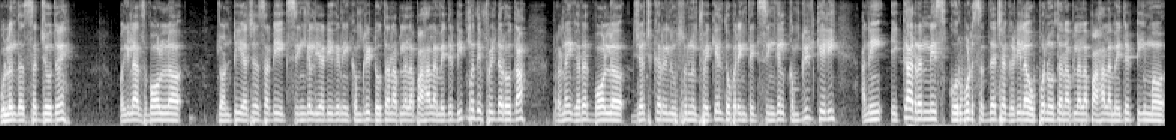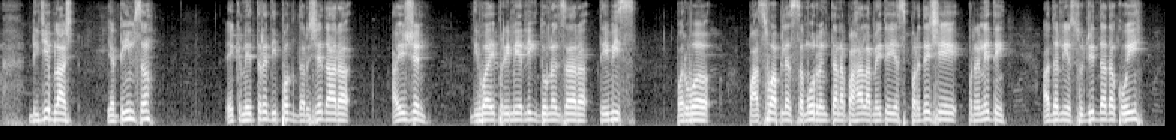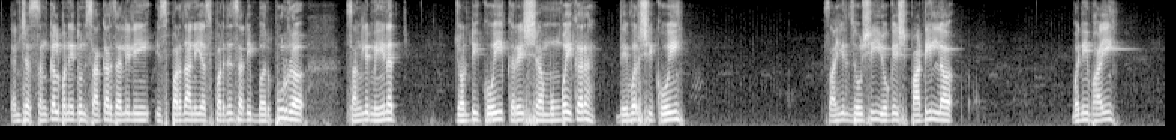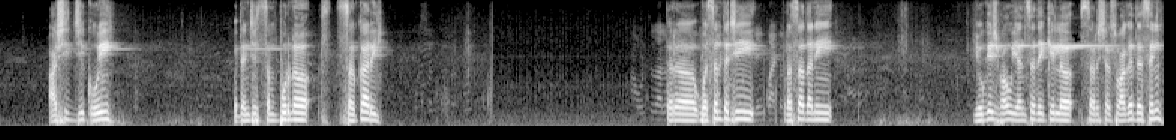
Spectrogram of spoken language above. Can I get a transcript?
गोलंदाज सज्ज होतोय. पहिलाच बॉल जॉन्टी याच्यासाठी एक सिंगल या ठिकाणी कंप्लीट होताना आपल्याला पाहायला मिळते. डीपमध्ये फिल्डर होता. प्रणय घरत बॉल जज करेल उचलून फेकेल. तोपर्यंत एक सिंगल कंप्लीट केली. आणि एका रनने स्कोरबोर्ड सध्याच्या घडीला ओपन होताना आपल्याला पाहायला मिळते. टीम डीजे ब्लास्ट या टीमचं एक नेत्रदीपक दर्जेदार आयोजन. दिवाळी प्रीमियर लीग दोन हजार तेवीस पर्व पाचवा आपल्यासमोर रंगताना पाहायला मिळते. या स्पर्धेचे प्रणेते आदरणीय सुजितदादा कोई त्यांच्या संकल्पनेतून साकार झालेली ही स्पर्धा आणि या स्पर्धेसाठी भरपूर चांगली मेहनत. जॉन्टी कोई करेश मुंबईकर देवर्षी कोई साहिल जोशी योगेश पाटील बनीभाई आशिषजी कोई व त्यांचे संपूर्ण सहकारी. तर वसंतजी प्रसाद आणि योगेश भाऊ यांचं देखील सरश स्वागत असेल.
